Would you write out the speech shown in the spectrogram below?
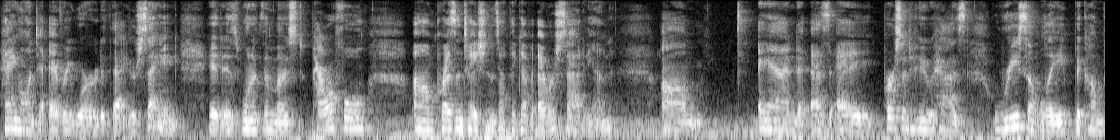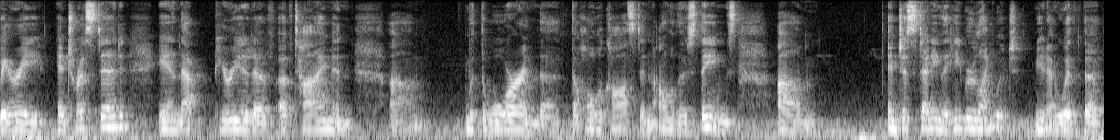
hang on to every word that you're saying. It is one of the most powerful um, presentations I think I've ever sat in. Um, and as a person who has recently become very interested in that period of, of time and um, with the war and the, the Holocaust and all of those things, um, and just studying the Hebrew language, you know, with the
